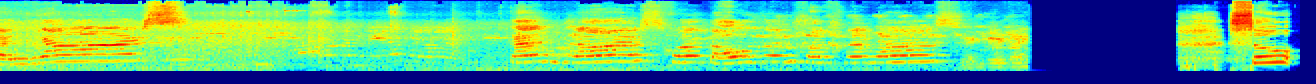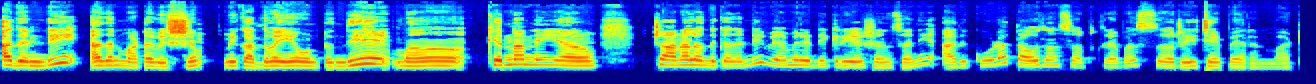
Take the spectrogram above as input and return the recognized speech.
Congrats congrats for thousand subscribers so అదండి. అదనమాట విషయం. మీకు అర్థమయ్యే ఉంటుంది. మా కిరణన్నయ్య ఛానల్ ఉంది కదండి. వేమిరెడ్డి క్రియేషన్స్ అని. అది కూడా థౌజండ్ సబ్స్క్రైబర్స్ రీచ్ అయిపోయారనమాట.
